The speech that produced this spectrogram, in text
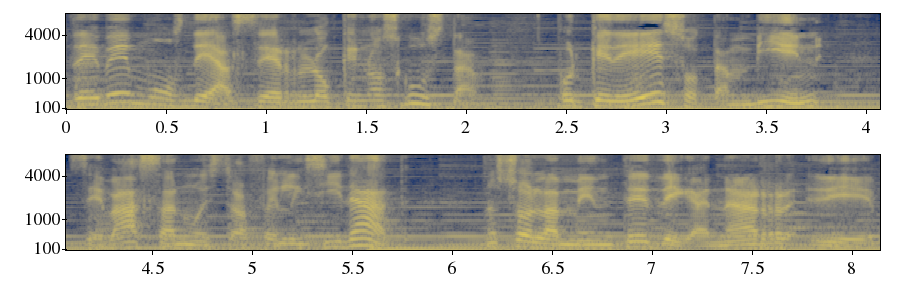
debemos de hacer lo que nos gusta porque de eso también se basa nuestra felicidad, no solamente de ganar eh,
